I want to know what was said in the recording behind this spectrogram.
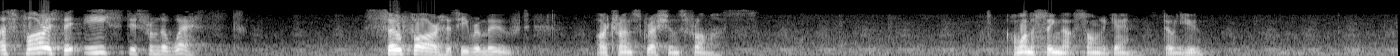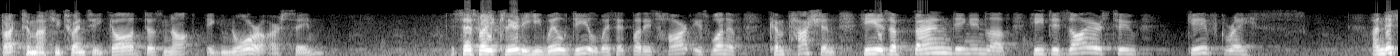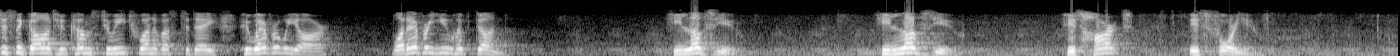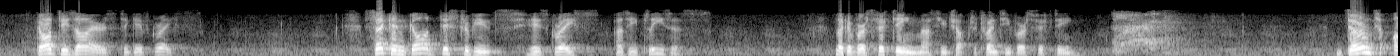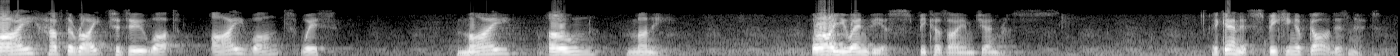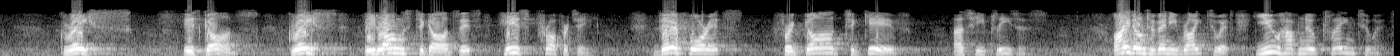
As far as the east is from the west, so far has he removed our transgressions from us. I want to sing that song again, don't you? Back to Matthew 20. God does not ignore our sin. It says very clearly he will deal with it, but his heart is one of compassion. He is abounding in love. He desires to give grace. And this is the God who comes to each one of us today, whoever we are, whatever you have done. He loves you. He loves you. His heart is for you. God desires to give grace. Second, God distributes His grace as He pleases. Look at verse 15, Matthew chapter 20, verse 15. Don't I have the right to do what I want with my own money? Or are you envious because I am generous? Again, it's speaking of God, isn't it? Grace is God's. Grace belongs to God. It's His property. Therefore, it's for God to give as He pleases. I don't have any right to it. You have no claim to it.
